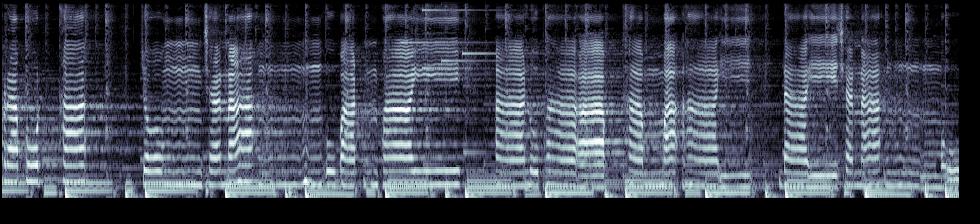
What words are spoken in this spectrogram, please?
พระพุทธจงชนะอุบัติภัย อนุภาพธรรมหายได้ชนะ หมู่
